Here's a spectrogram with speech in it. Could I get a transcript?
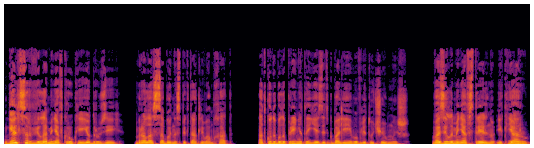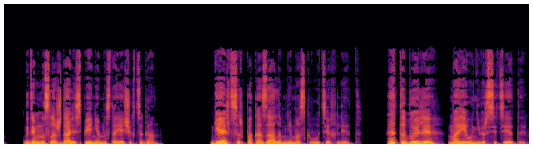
Гельцер ввела меня в круг ее друзей, брала с собой на спектакли в Амхат, откуда было принято ездить к Балиеву в летучую мышь. Возила меня в Стрельну и к Яру, где мы наслаждались пением настоящих цыган. Гельцер показала мне Москву тех лет. Это были мои университеты.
